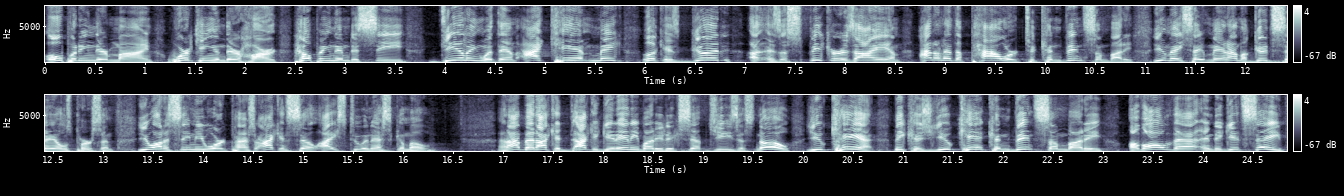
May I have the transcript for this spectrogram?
opening their mind, working in their heart, helping them to see, dealing with them. I can't make, look, as good uh, as a speaker as I am, I don't have the power to convince somebody. You may say, man, I'm a good salesperson. You ought to see me work, Pastor. I can sell ice to an Eskimo. And I bet I could, I could get anybody to accept Jesus. No, you can't because you can't convince somebody of all of that and to get saved.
